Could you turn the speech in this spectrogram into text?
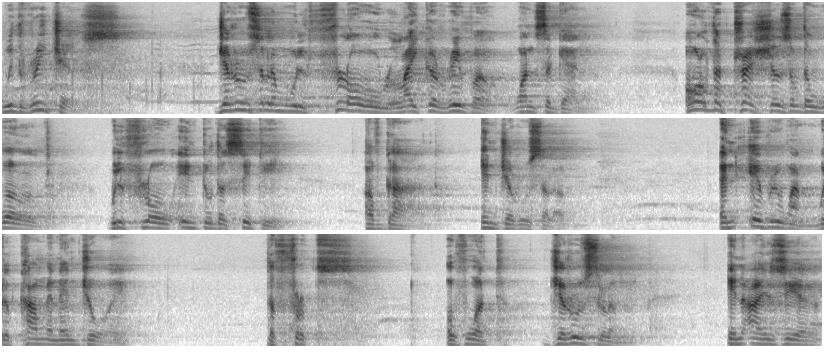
with riches. Jerusalem will flow like a river once again. All the treasures of the world will flow into the city of God in Jerusalem. And everyone will come and enjoy the fruits of what Jerusalem in Isaiah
